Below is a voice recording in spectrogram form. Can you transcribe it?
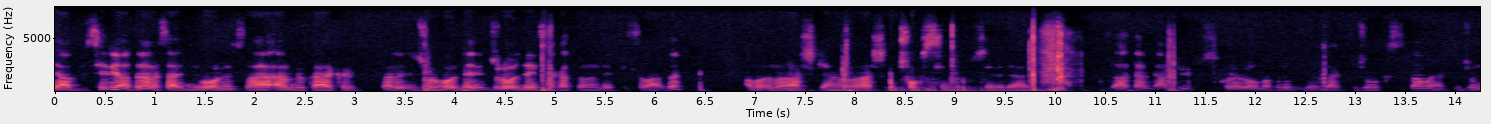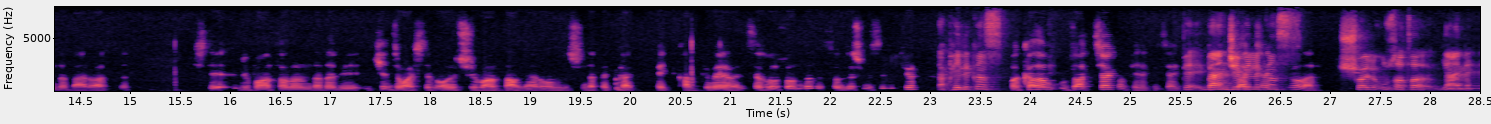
Ya seri adına mesela New Orleans'ın en büyük hayal kırıklıkları. Jrue Holiday'in sakatlığının da etkisi vardı. Ama Ömer Aşık yani. Ömer Aşık çok sinirli bu seride yani. Zaten yani büyük skorer olmadığını biliyoruz yani. Hücumu kısıtlı ama yani hücumda berbattı. İşte rebound alanında da bir ikinci maçta bir 13 rebound aldı. Yani onun dışında pek, pek katkı veremedi. Sezon sonunda da sözleşmesi bitiyor. Ya Pelicans Bakalım uzatacak mı Pelicans? Yani be- bence Pelicans diyorlar. şöyle uzata yani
